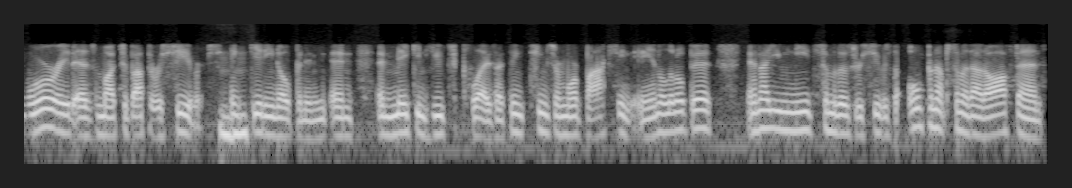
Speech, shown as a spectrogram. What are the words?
worried as much about the receivers mm-hmm. and getting open and, and, and making huge plays. I think teams are more boxing in a little bit, and now you need some of those receivers to open up some of that offense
